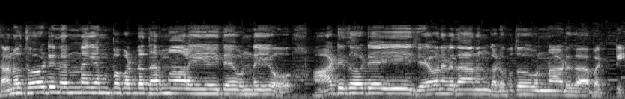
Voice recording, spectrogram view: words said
తనతోటి నిర్ణయింపబడ్డ ధర్మాలు ఏవైతే ఉండయో ఆటితోటే ఈ జీవన విధానం గడుపుతూ ఉన్నాడు కాబట్టి.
